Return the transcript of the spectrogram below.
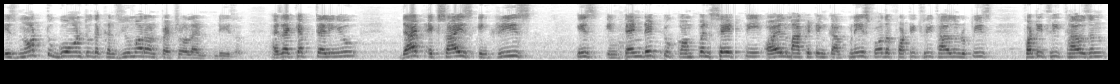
is not to go on to the consumer on petrol and diesel. As I kept telling you, that excise increase is intended to compensate the oil marketing companies for the 43,000 rupees, 43,000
